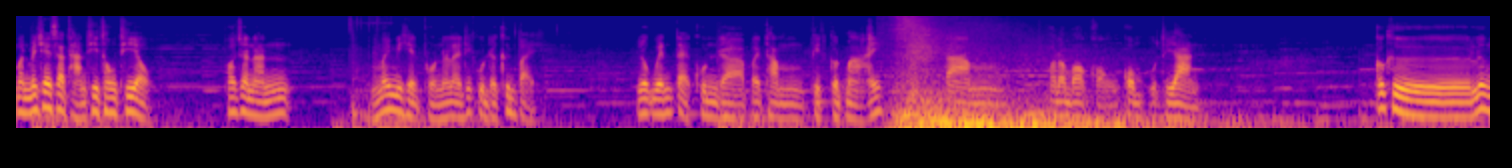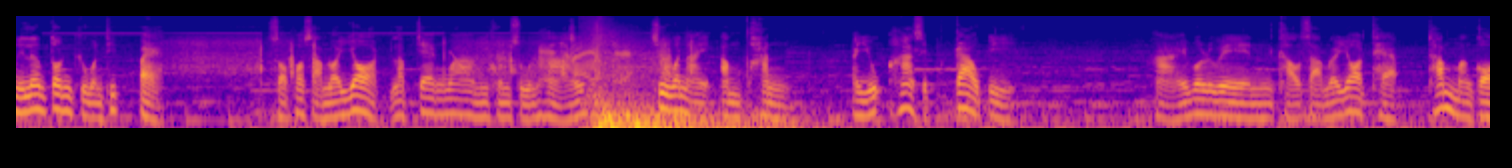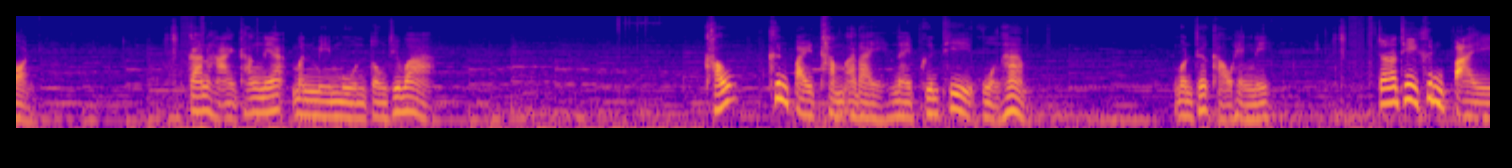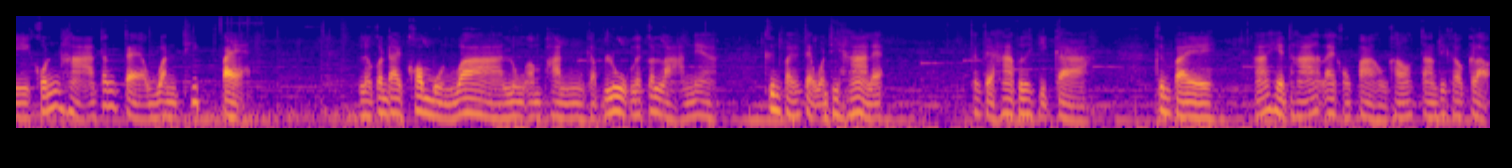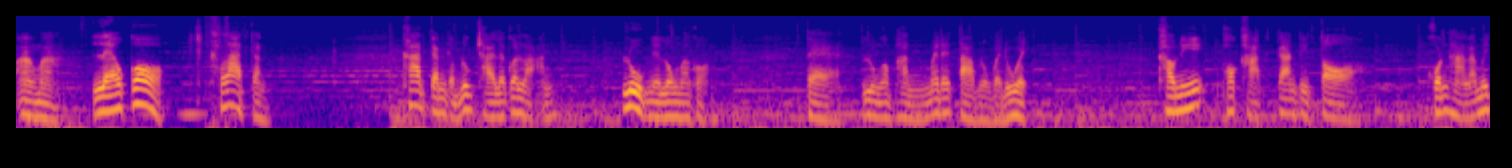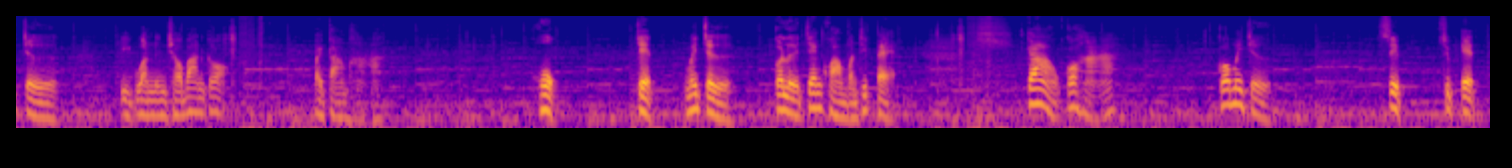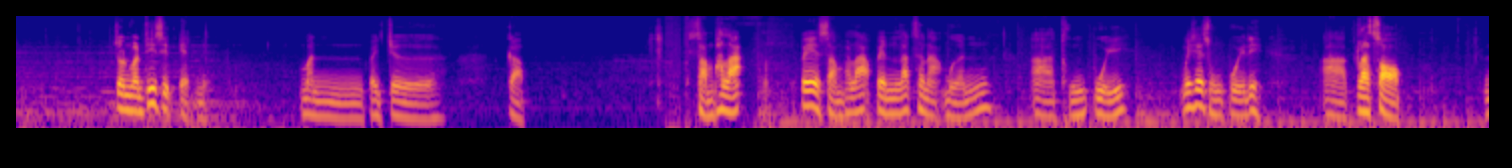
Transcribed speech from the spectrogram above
มันไม่ใช่สถานที่ท่องเที่ยว เพราะฉะนั้นไม่มีเหตุผลอะไรที่คุณจะขึ้นไป ยกเว้นแต่คุณจะไปทำผิดกฎหมาย ตามพรบของกรมอุทยาน ก็คือเรื่องนี้เริ่มต้นคือวันที่ 8 สพ300 ยอด รับแจ้งว่ามีคนสูญหาย ชื่อว่านายอัมพันธ์อายุ 59 ปี หายบริเวณเขา300 ยอดแถบถ้ำมังกร การหายครั้งนี้มันมีมูลตรงที่ว่า เขาขึ้นไปทำอะไรในพื้นที่ห่วงห้าม บนเทือกเขาแห่งนี้ เจ้าหน้าที่ขึ้นไปค้นหาตั้งแต่วันที่ 8 แล้วก็ได้ข้อมูลว่าลุงอัมพันธ์กับลูกและก็หลานเนี่ยขึ้นไปตั้งแต่วันที่ 5 แล้ว ตั้งแต่ 5 พฤศจิกา ขึ้นไปหาเห็ดหาอะไรของป่าของเขาตามที่เขากล่าวอ้างมา แล้วก็คลาดกันคลาดกันกับลูกชายแล้วก็หลาน ลูกเนี่ยลงมาก่อน แต่ลุงอมพันธ์ไม่ได้ตามลงไปด้วย คราวนี้พอขาดการติดต่อ ค้นหาแล้วไม่เจออีกวันหนึ่งชาวบ้านก็ไปตามหา 6 7 ไม่เจอ ก็เลยแจ้งความวันที่ 8 9 ก็หา ก็ไม่เจอ 10 11 จนวันที่ 11เนี่ยมันไปเจอกับสัมภาระเป้สัมภาระเป็นลักษณะเหมือนอถุงปุ๋ย ไม่ใช่ถุงปุ๋ยดิกระสอบ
